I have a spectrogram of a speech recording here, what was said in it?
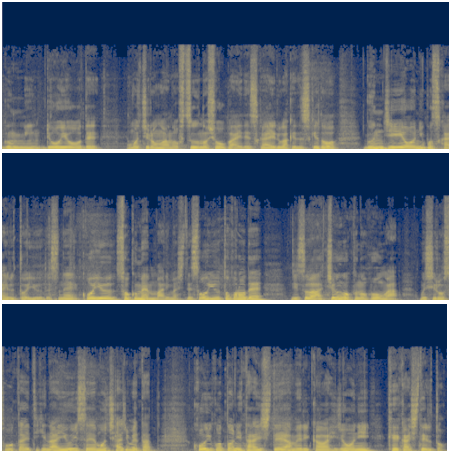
軍民両用でもちろんあの普通の商売で使えるわけですけど軍事用にも使えるというですねこういう側面もありましてそういうところで実は中国の方がむしろ相対的な優位性を持ち始めた。こういうことに対してアメリカは非常に警戒していると。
